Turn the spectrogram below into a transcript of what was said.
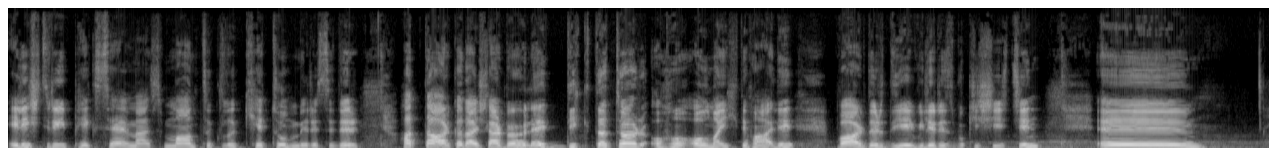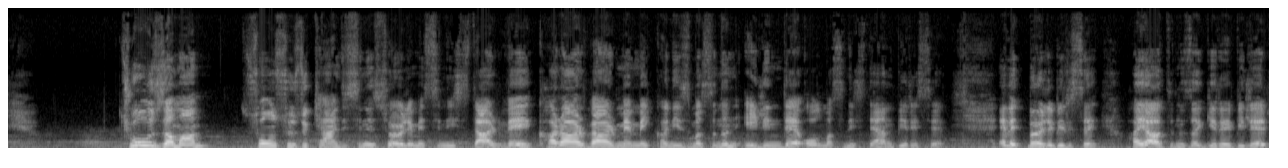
Eleştiriyi pek sevmez. Mantıklı, ketum birisidir. Hatta arkadaşlar böyle diktatör olma ihtimali vardır diyebiliriz bu kişi için. Eee çoğu zaman son sözü kendisinin söylemesini ister ve karar verme mekanizmasının elinde olmasını isteyen birisi. Evet böyle birisi hayatınıza girebilir.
